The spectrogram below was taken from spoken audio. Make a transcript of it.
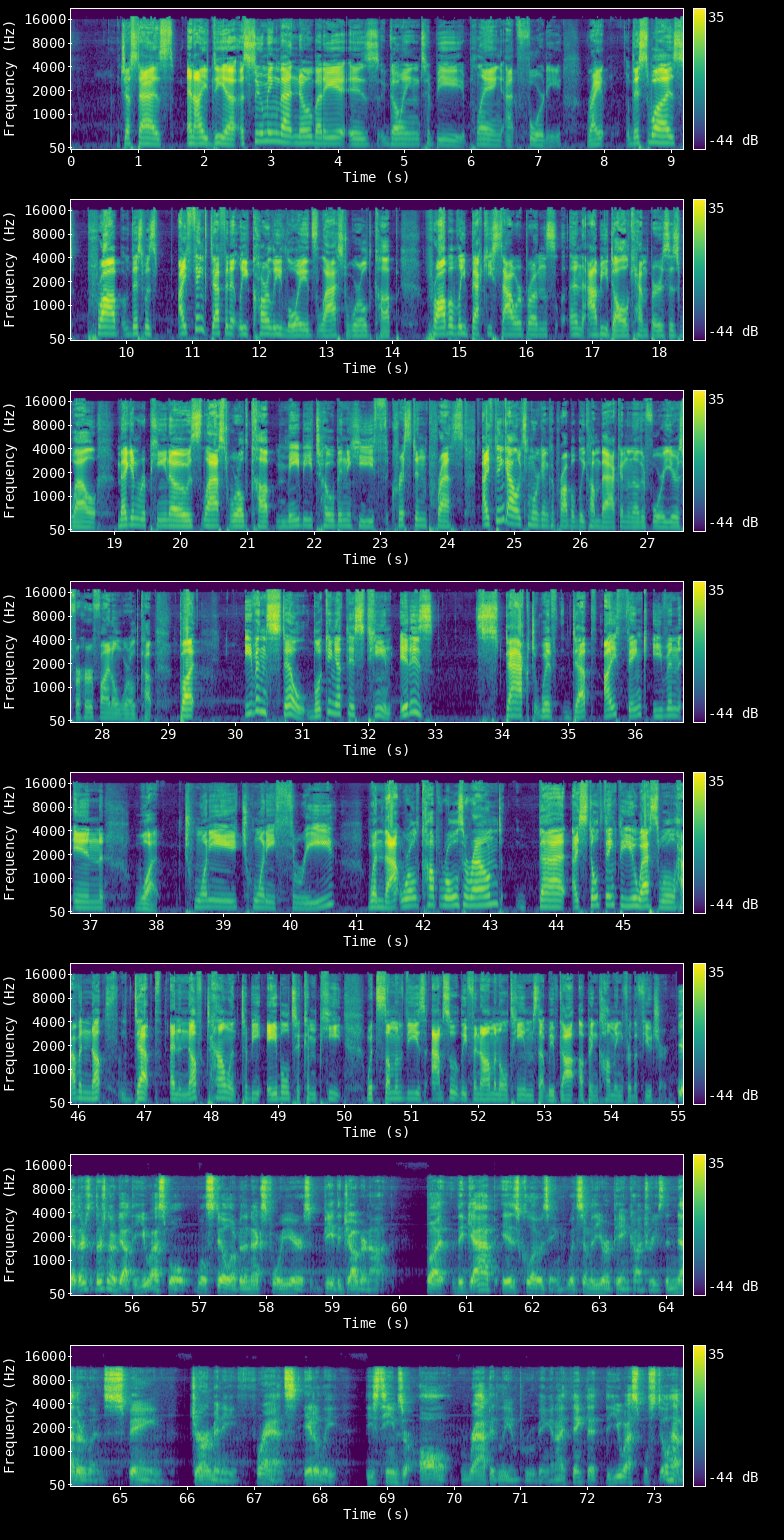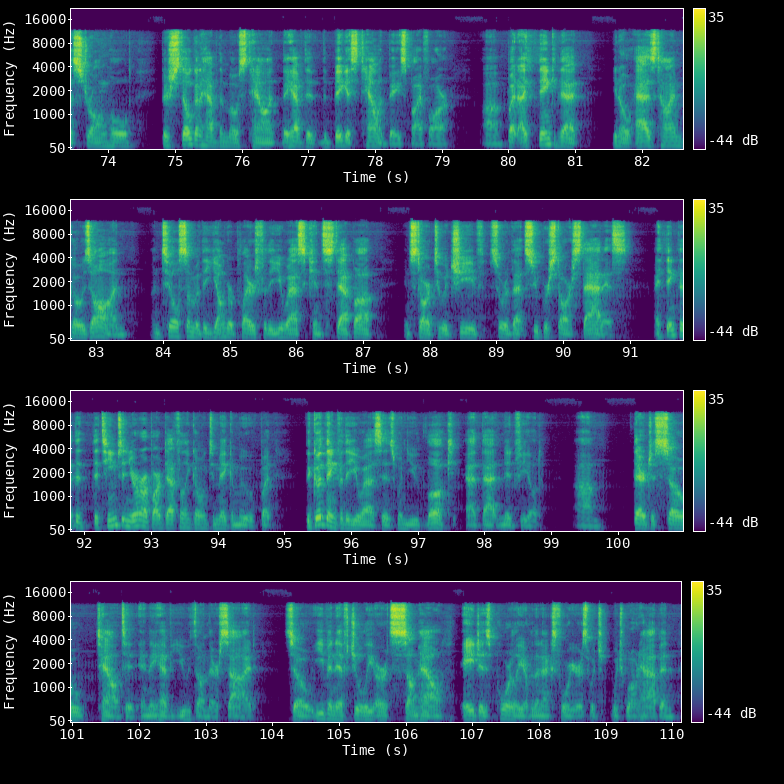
just as an idea, assuming that nobody is going to be playing at 40, right? This was prob this was I think definitely Carli Lloyd's last World Cup probably Becky Sauerbrunn's and Abby Dahlkemper's as well. Megan Rapinoe's last World Cup, maybe Tobin Heath, Christen Press. I think Alex Morgan could probably come back in another four years for her final World Cup. But even still, looking at this team, it is stacked with depth. I think even in what 2023 when that World Cup rolls around, that I still think the US will have enough depth and enough talent to be able to compete with some of these absolutely phenomenal teams that we've got up and coming for the future. Yeah, there's there's no doubt the US will will still over the next 4 years be the juggernaut. But the gap is closing with some of the European countries, the Netherlands, Spain, Germany, France, Italy these teams are all rapidly improving. And I think that the U.S. will still have a stronghold. They're still going to have the most talent. They have the, the biggest talent base by far. Uh, but I think that, you know, as time goes on, until some of the younger players for the U.S. can step up and start to achieve sort of that superstar status, I think that the, the teams in Europe are definitely going to make a move. But the good thing for the U.S. is when you look at that midfield, um, they're just so talented and they have youth on their side. So even if Julie Ertz somehow ages poorly over the next four years, which which won't happen,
